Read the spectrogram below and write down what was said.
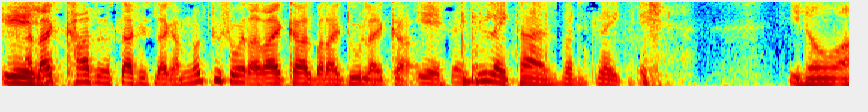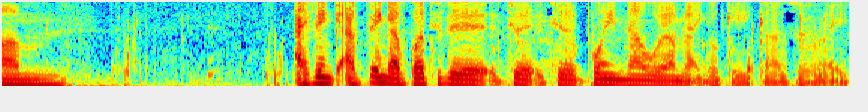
I like cars and stuff. It's like I'm not too sure whether I like cars, but I do like cars. Yes, I do like cars, but it's like, you know, um, I think I think I've got to the to to a point now where I'm like, okay, cars all right.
